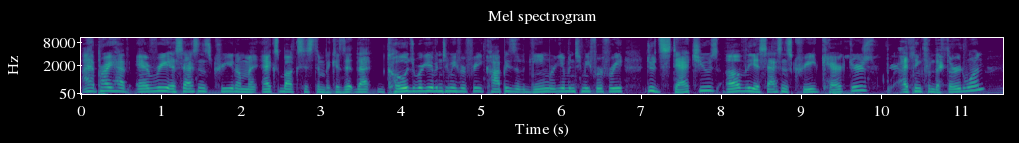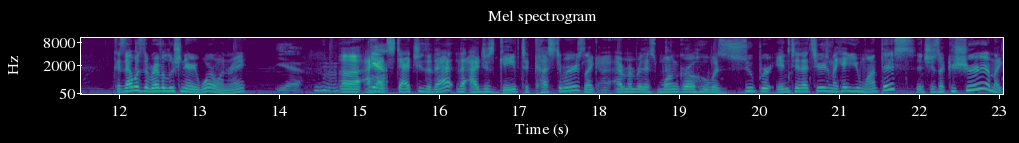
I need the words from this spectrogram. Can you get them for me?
I probably have every Assassin's Creed on my Xbox system because it, that codes were given to me for free. Copies of the game were given to me for free. Dude, statues of the Assassin's Creed characters. I think from the third one, because that was the Revolutionary War one, right? Yeah. Uh, I Yeah. had statues of that that I just gave to customers. Like I, I remember this one girl who was super into that series. I'm like, hey, you want this? And she's like, you sure? I'm like,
